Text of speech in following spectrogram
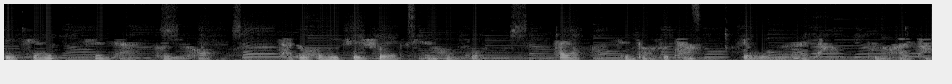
以前、现在和以后，他都会一直是我的先后座。还有，请告诉他，有我们爱他，不能害怕。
